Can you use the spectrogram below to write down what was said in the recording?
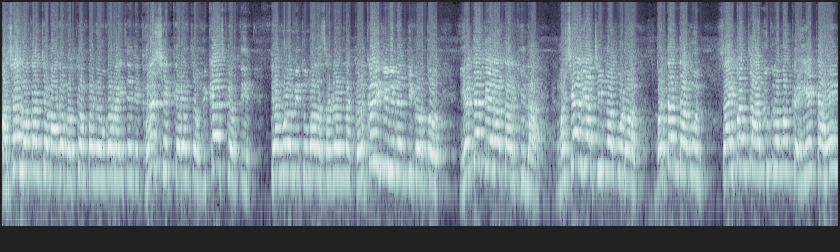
अशा लोकांच्या मागे भक्कमपणे उभं राहायचं जे खरंच शेतकऱ्यांचा विकास करतील त्यामुळे मी तुम्हाला सगळ्यांना कळकळीची विनंती करतो. येत्या तेरा तारखेला मशाल या चिन्हा पुढं बटन दाबून साहेबांचा अनुक्रमांक एक आहे.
